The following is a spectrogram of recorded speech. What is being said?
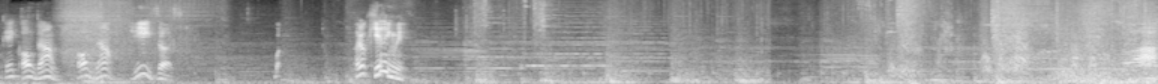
Okay, calm down. Calm down. Jesus. What? Are you kidding me? Ah,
